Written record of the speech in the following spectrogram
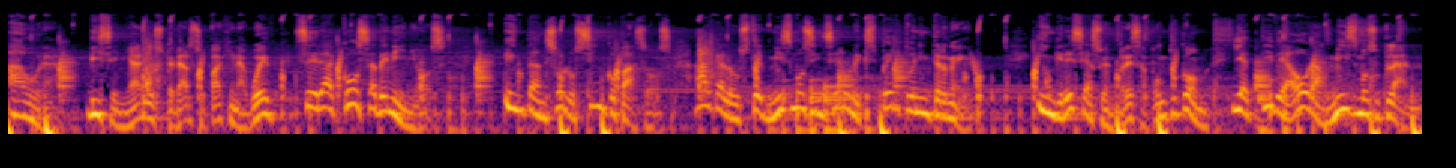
Ahora, diseñar y hospedar su página web será cosa de niños. En tan solo cinco pasos, hágalo usted mismo sin ser un experto en Internet. Ingrese a suempresa.com y active ahora mismo su plan.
